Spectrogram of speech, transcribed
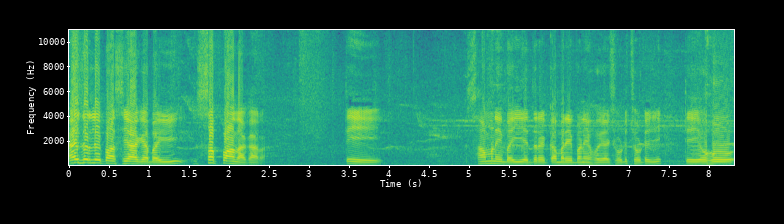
ਇਧਰਲੇ ਪਾਸੇ ਆ ਗਿਆ ਬਾਈ ਸੱਪਾਂ ਦਾ ਘਰ। ਤੇ ਸਾਹਮਣੇ ਬਈ ਇਧਰ ਕਮਰੇ ਬਣੇ ਹੋਏ ਆ ਛੋਟੇ ਛੋਟੇ ਜਿਹੇ, ਤੇ ਉਹ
